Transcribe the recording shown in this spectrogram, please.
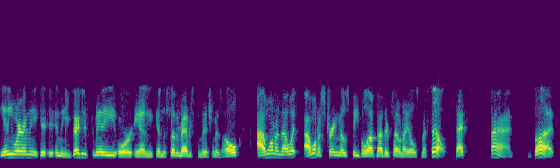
anywhere in the in the executive committee or in in the Southern Baptist Convention as a whole, I want to know it. I want to string those people up by their toenails myself. That's fine. But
